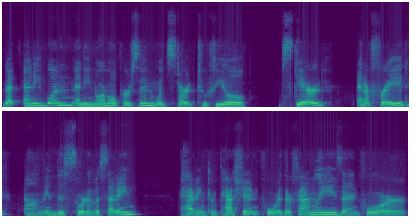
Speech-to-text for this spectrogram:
that anyone, any normal person would start to feel scared and afraid um, in this sort of a setting. Having compassion for their families and for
